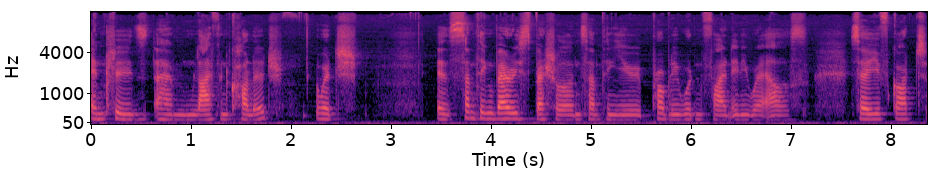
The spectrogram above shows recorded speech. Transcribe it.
includes um, life in college, which is something very special and something you probably wouldn't find anywhere else. So you've got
